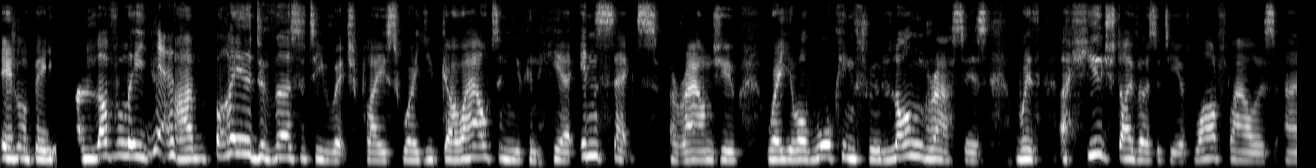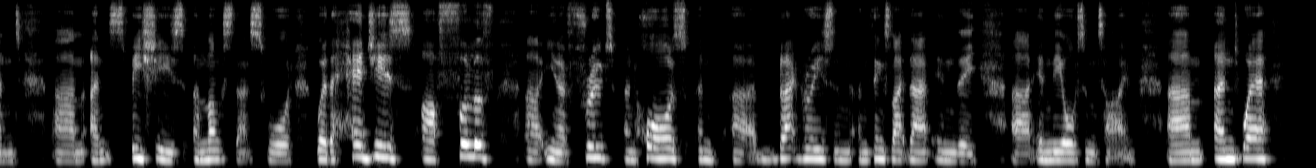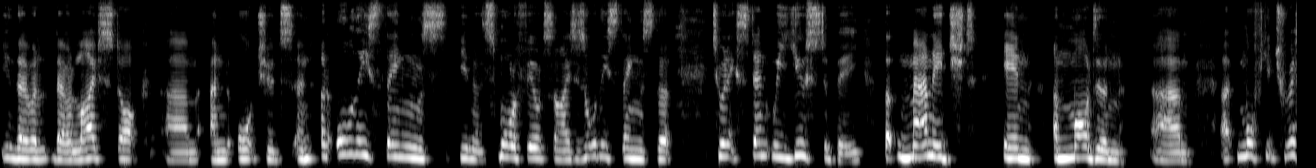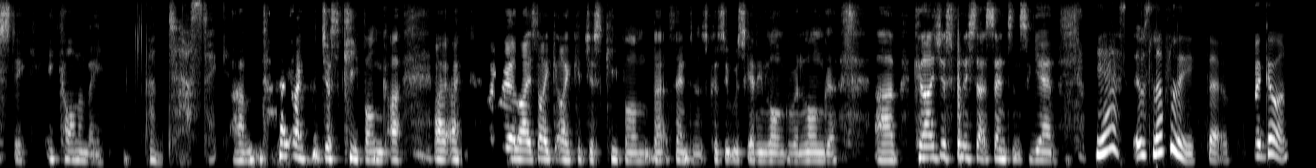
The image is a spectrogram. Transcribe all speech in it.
It'll be a lovely, yes. um, biodiversity rich place where you go out and you can hear insects around you, where you are walking through long grasses with a huge diversity of wildflowers and, um, and species amongst that sward, where the hedges are full of uh, you know, fruit and haws and uh, blackberries and, and things like that in the, uh, in the autumn time, um, and where you know, there are there are livestock um, and orchards and, and all these things, you know, smaller field sizes, all these things that to an extent we used to be, but managed in a modern um, a more futuristic economy. Fantastic. Um, I, I, could just keep on. I, I, I realised I, I, could just keep on that sentence because it was getting longer and longer. Um, can I just finish that sentence again? Yes, it was lovely though. But go on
